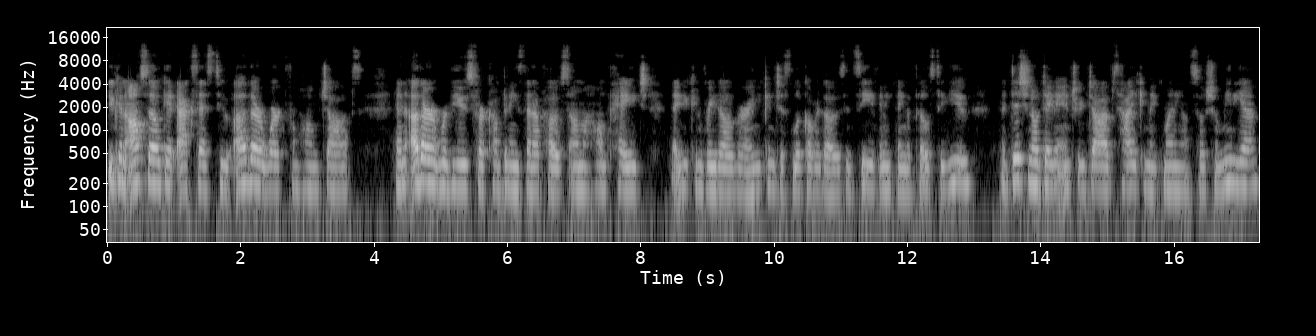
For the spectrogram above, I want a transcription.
You can also get access to other work from home jobs and other reviews for companies that I post on my home page that you can read over and you can just look over those and see if anything appeals to you. Additional data entry jobs, how you can make money on social media,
